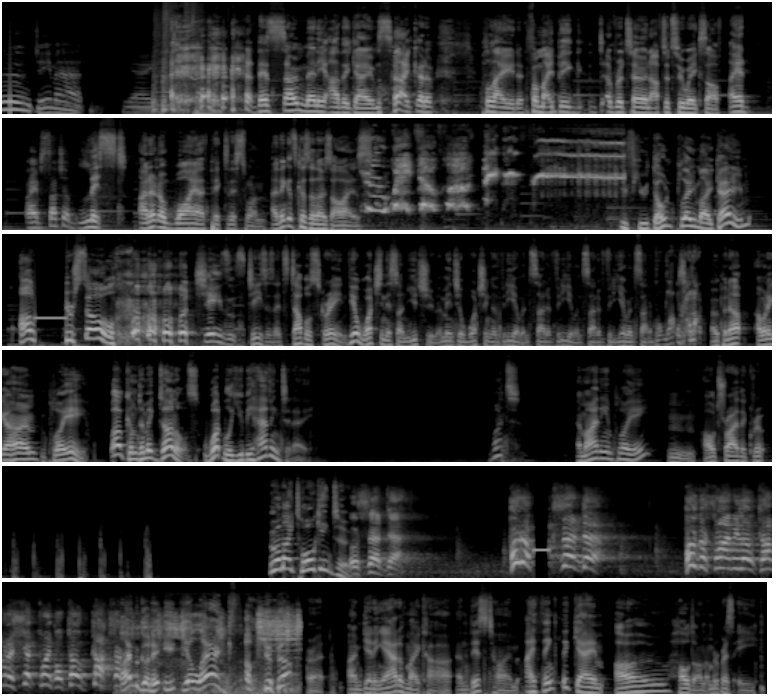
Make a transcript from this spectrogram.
Woo, GMAT. Yay. There's so many other games I could have played for my big uh, return after two weeks off. I had, I have such a list. I don't know why I've picked this one. I think it's because of those eyes. If you don't play my game, I'll your soul. oh, Jesus. Jesus, it's double screen. If you're watching this on YouTube, it means you're watching a video inside a video inside a video inside of. Open up. I want to go home. Employee. Welcome to McDonald's. What will you be having today? What? Am I the employee? Hmm. I'll try the grim. Who am I talking to? Who said that? Who the f- said that? Who's the slimy little communist shit twinkle toed cocksucker? I'm gonna eat your legs. Oh, All right, I'm getting out of my car, and this time I think the game. Oh, hold on, I'm gonna press E.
